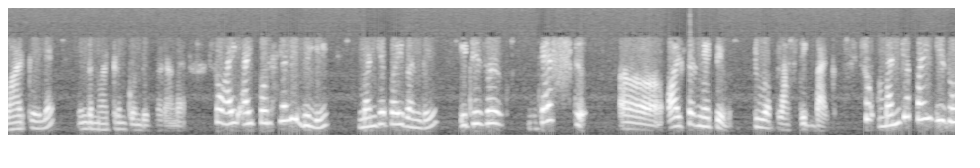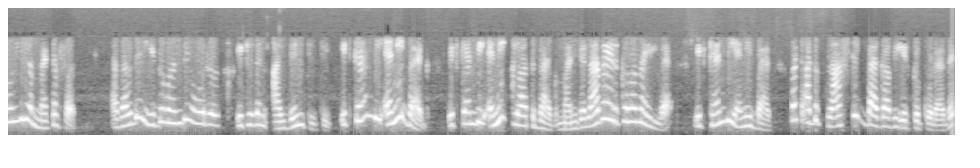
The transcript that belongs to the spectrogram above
வாழ்க்கையில இந்த மாற்றம் கொண்டு வராங்க. So I I personally believe மஞ்சப்பை வந்து it is a best alternative to a plastic bag so மஞ்சப்பை இஸ் ஓன்லி அ மெட்டஃபர் அதாவது இது வந்து ஒரு it is an identity it can be any bag it can be any cloth bag மஞ்சளாவே இருக்கணும்னா இல்ல. It can be any bag but அது பிளாஸ்டிக் பேக்காவே இருக்கக்கூடாது.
